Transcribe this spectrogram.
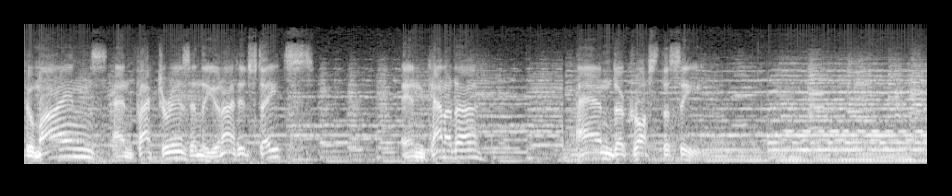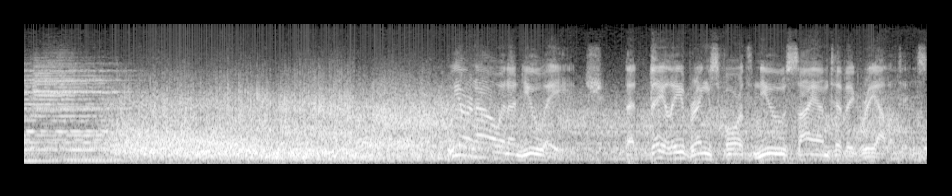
To mines and factories in the United States, in Canada, and across the sea. We are now in a new age that daily brings forth new scientific realities.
